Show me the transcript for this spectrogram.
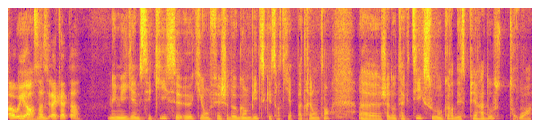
Ah, oui, Euh, alors ça, c'est la cata. Mimimi Games, c'est qui? C'est eux qui ont fait Shadow Gambit, ce qui est sorti il n'y a pas très longtemps, euh, Shadow Tactics ou encore Desperados 3.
